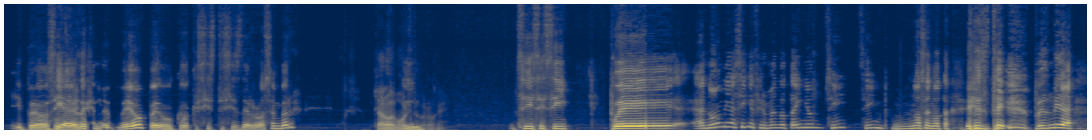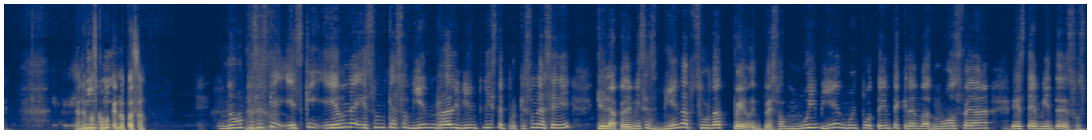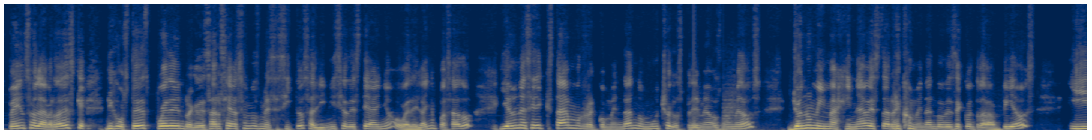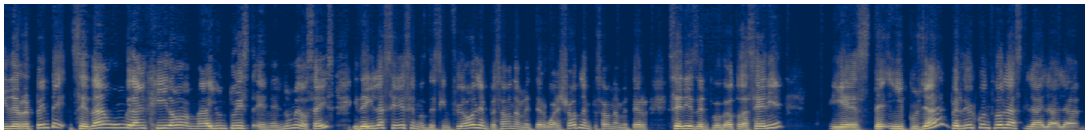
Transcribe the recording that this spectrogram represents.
Y pero sí, a ver, déjenme veo, pero creo que sí, este sí es de Rosenberg. Ya lo ahorita, Y- pero ok. Sí, sí, sí. Pues, ah, no, mira, sigue firmando Tinyon, sí, sí, no se nota. Este, pues mira. Haremos vi- como vi- que no pasó. No, pues es que es que es, una, es un caso bien raro y bien triste, porque es una serie que la premisa es bien absurda, pero empezó muy bien, muy potente, creando atmósfera, este ambiente de suspenso. La verdad es que, digo, ustedes pueden regresarse hace unos mesecitos al inicio de este año o del año pasado, y era una serie que estábamos recomendando mucho los primeros números. Yo no me imaginaba estar recomendando desde contra vampiros. Y de repente se da un gran giro, hay un twist en el número 6 y de ahí la serie se nos desinfló, le empezaron a meter one shot, le empezaron a meter series dentro de otra serie Y este, y pues ya perdió el control la, la, la,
